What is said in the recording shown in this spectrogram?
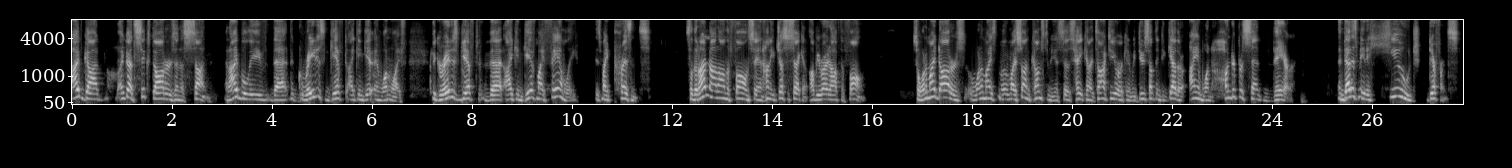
I've got I've got six daughters and a son, and I believe that the greatest gift I can give, and one wife, the greatest gift that I can give my family is my presence, so that I'm not on the phone saying, "Honey, just a second, I'll be right off the phone." So one of my daughters, one of my my son comes to me and says, "Hey, can I talk to you, or can we do something together?" I am 100% there, and that has made a huge difference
